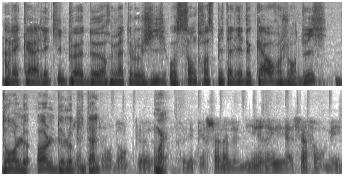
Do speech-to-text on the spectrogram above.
avec euh, l'équipe de rhumatologie au centre hospitalier de Cahors aujourd'hui dans le hall de l'hôpital. Donc euh, Ouais. les personnes à venir et à s'informer,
